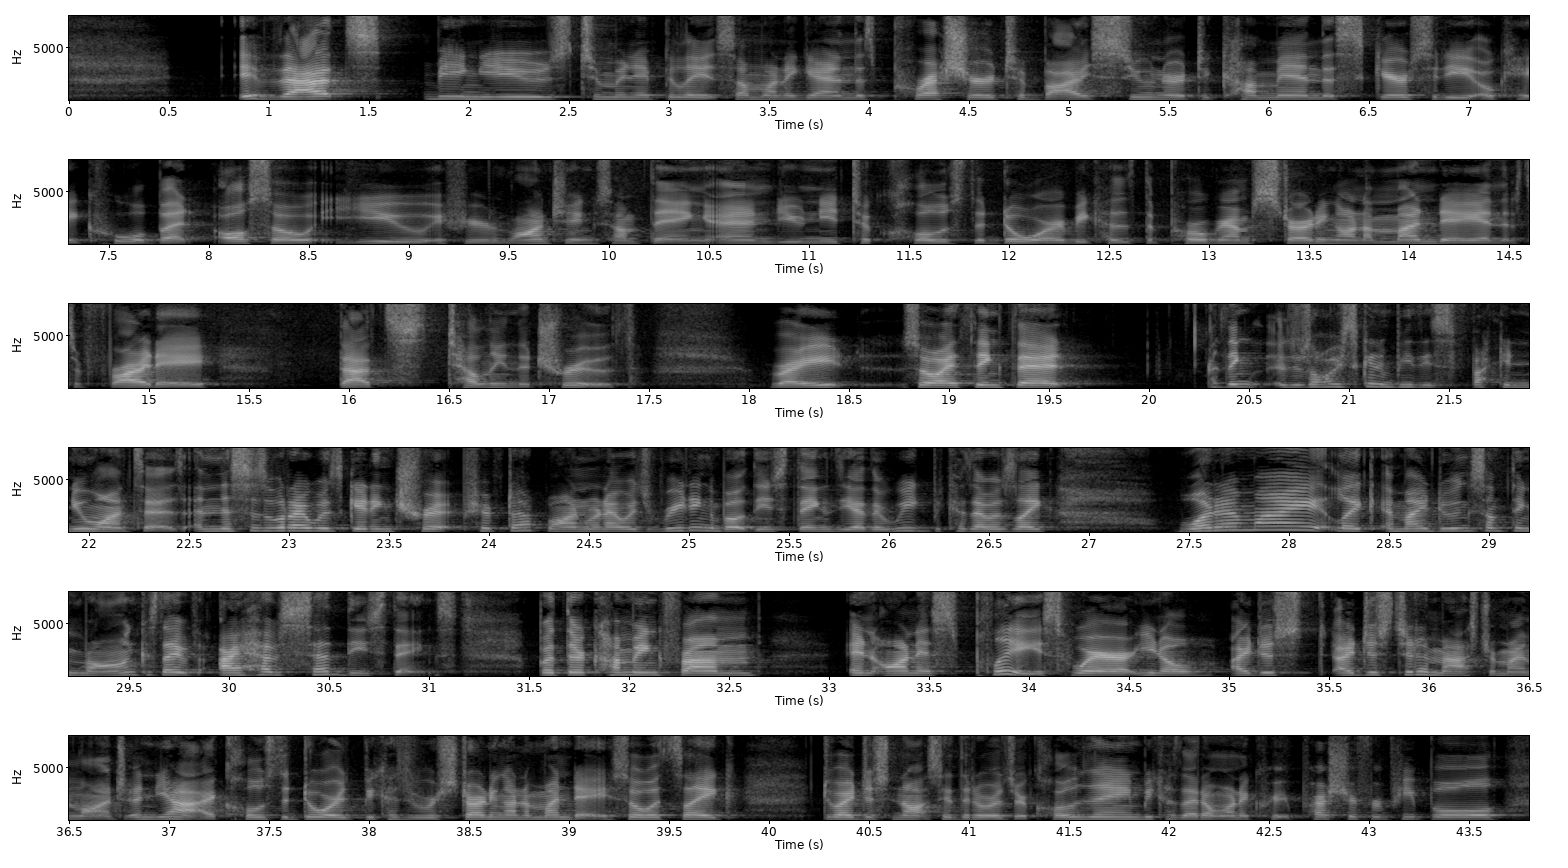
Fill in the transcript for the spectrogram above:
if that's being used to manipulate someone again, this pressure to buy sooner, to come in, the scarcity, okay, cool. But also, you, if you're launching something and you need to close the door because the program's starting on a Monday and it's a Friday, that's telling the truth, right? So I think that I think there's always going to be these fucking nuances. And this is what I was getting tri- tripped up on when I was reading about these things the other week because I was like, what am I like am I doing something wrong because I've I have said these things, but they're coming from an honest place where, you know, I just I just did a mastermind launch and yeah, I closed the doors because we were starting on a Monday. So it's like do I just not say the doors are closing because I don't want to create pressure for people?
